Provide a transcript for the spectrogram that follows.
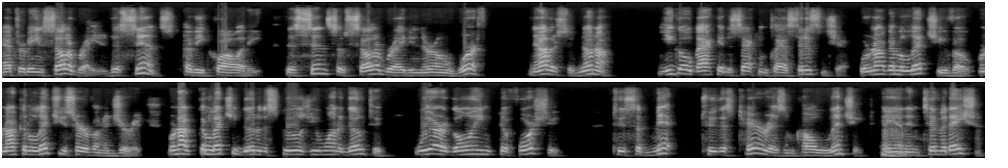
after being celebrated, the sense of equality, the sense of celebrating their own worth. Now they're saying, no, no, you go back into second class citizenship. We're not going to let you vote. We're not going to let you serve on a jury. We're not going to let you go to the schools you want to go to. We are going to force you to submit to this terrorism called lynching mm-hmm. and intimidation.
